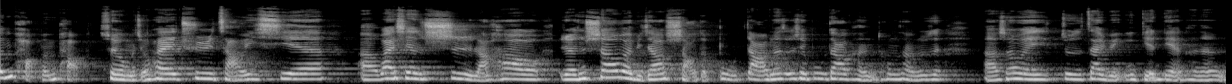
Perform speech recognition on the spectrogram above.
奔跑，奔跑，所以我们就会去找一些呃外县市，然后人稍微比较少的步道。那这些步道可能通常就是呃稍微就是再远一点点，可能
